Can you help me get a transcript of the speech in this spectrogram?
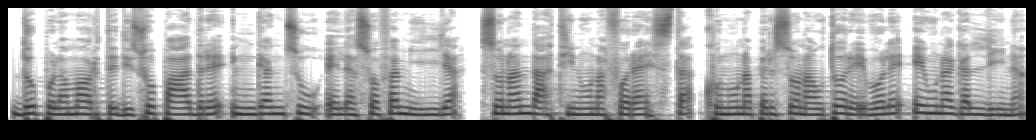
Dopo la morte di suo padre, Nganchu e la sua famiglia sono andati in una foresta con una persona autorevole e una gallina.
